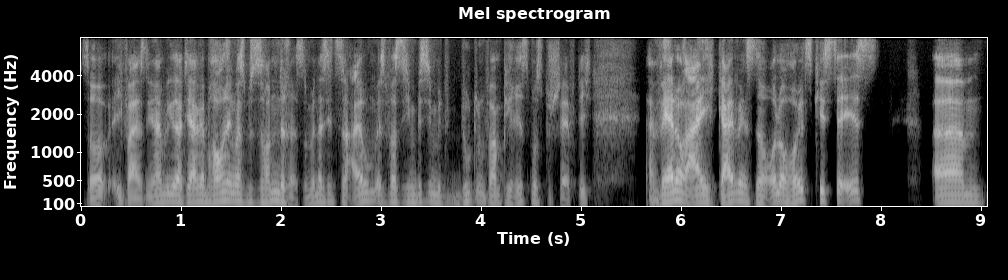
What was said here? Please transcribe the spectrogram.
So, ich weiß nicht. Dann haben wir gesagt, ja, wir brauchen irgendwas Besonderes. Und wenn das jetzt ein Album ist, was sich ein bisschen mit Blut und Vampirismus beschäftigt, dann wäre doch eigentlich geil, wenn es eine olle Holzkiste ist. Ähm,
